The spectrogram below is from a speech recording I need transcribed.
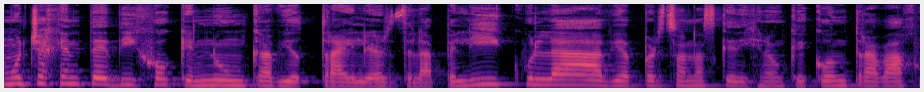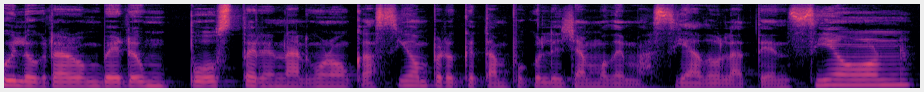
Mucha gente dijo que nunca vio trailers de la película, había personas que dijeron que con trabajo y lograron ver un póster en alguna ocasión, pero que tampoco les llamó demasiado la atención.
